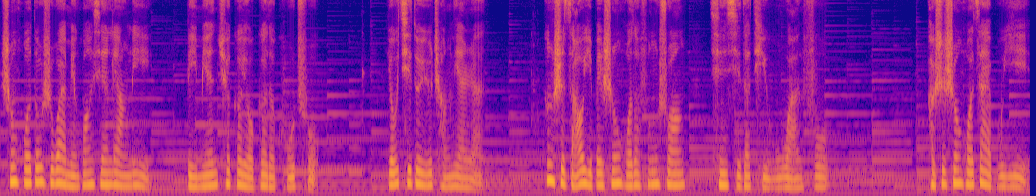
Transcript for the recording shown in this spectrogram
生活都是外面光鲜亮丽，里面却各有各的苦楚。尤其对于成年人，更是早已被生活的风霜侵袭得体无完肤。可是生活再不易，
